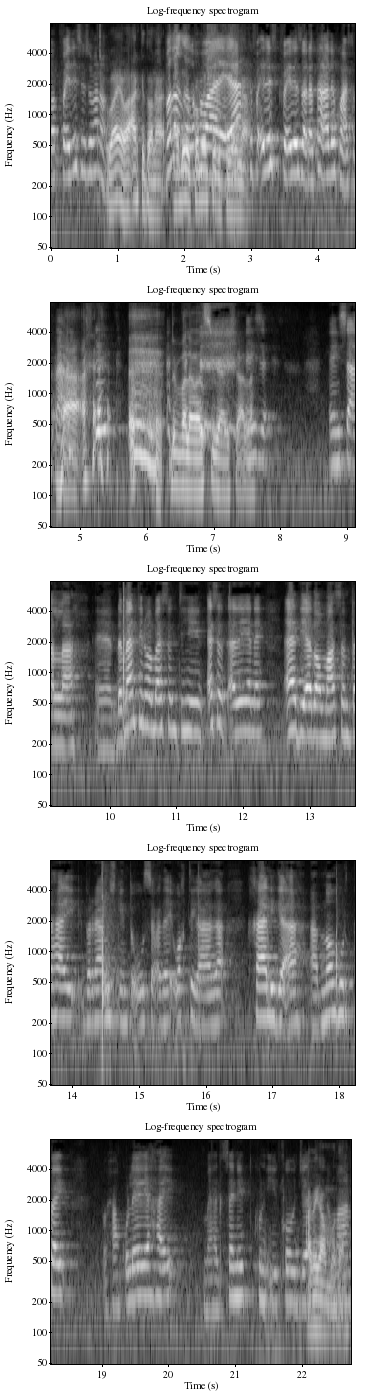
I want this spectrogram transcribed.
waa ka faa'iidaysayso mana waayo waa arki doonaa badan ya adiga ku haysataa dhib male waa sugaa insha allah insha allah Een, dhammaantiin waa mahadsan tihiin asad adigana aad iyo aad waa mahadsan tahay barnaamijka inta uu socday waqtigaaga khaaliga ah aada noo hurtay waxaan ku leeyahay mahadsanid kun iyo kow jeer dhammaan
